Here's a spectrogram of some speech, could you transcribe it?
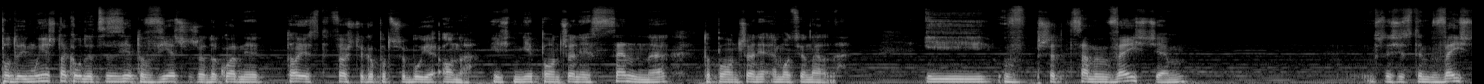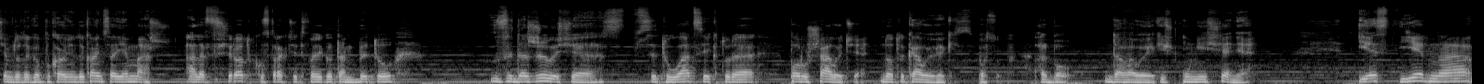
podejmujesz taką decyzję, to wiesz, że dokładnie to jest coś, czego potrzebuje ona. Jeśli nie połączenie senne, to połączenie emocjonalne. I w, przed samym wejściem w sensie z tym wejściem do tego pokoju nie do końca je masz, ale w środku, w trakcie twojego tam bytu wydarzyły się sytuacje, które poruszały cię, dotykały w jakiś sposób, albo dawały jakieś uniesienie. Jest jedna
